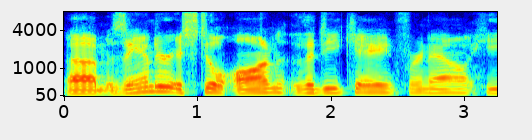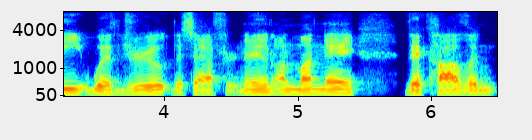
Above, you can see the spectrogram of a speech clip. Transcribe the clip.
um, Xander is still on the DK for now. He withdrew this afternoon on Monday. Vic Hovland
